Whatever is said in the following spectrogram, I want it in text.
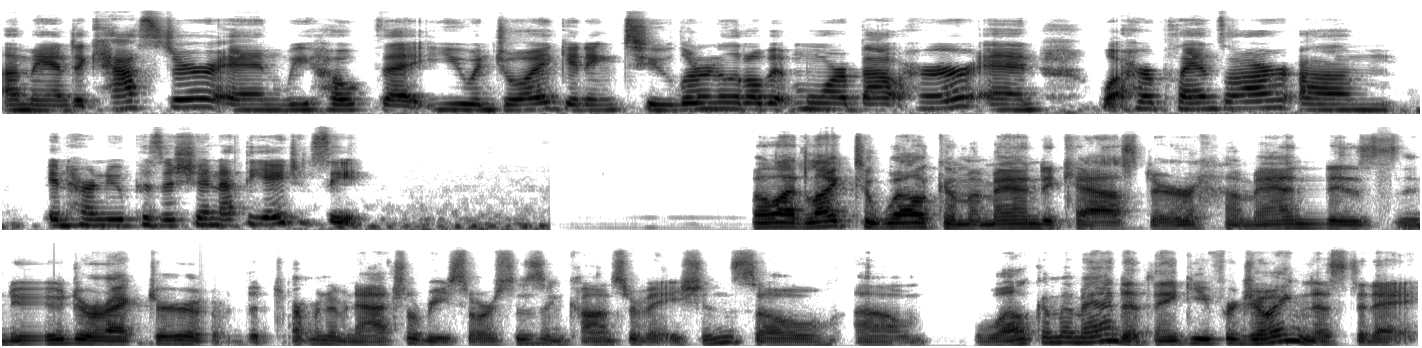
Amanda Kaster, and we hope that you enjoy getting to learn a little bit more about her and what her plans are um, in her new position at the agency. Well, I'd like to welcome Amanda Kaster. Amanda is the new director of the Department of Natural Resources and Conservation. So, um, welcome, Amanda. Thank you for joining us today.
